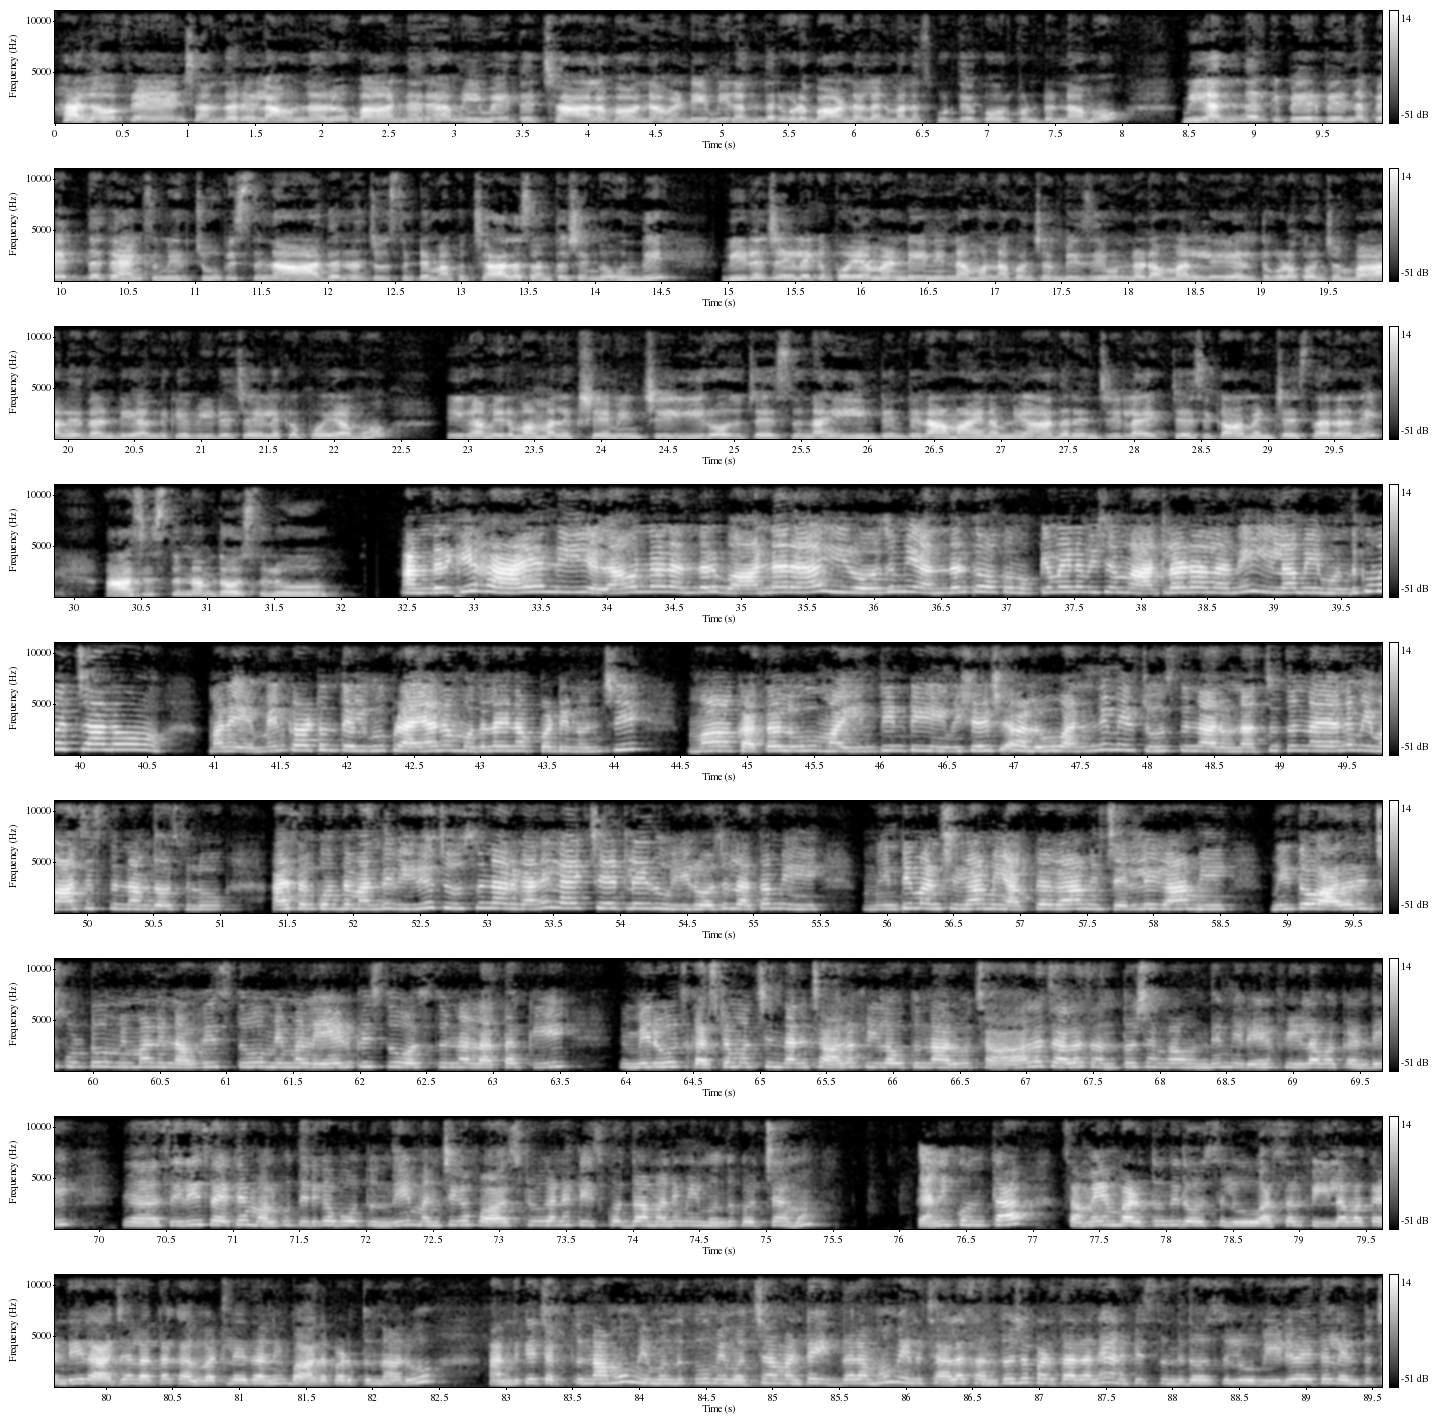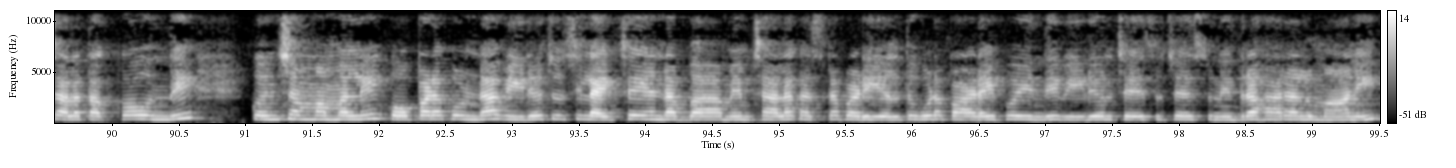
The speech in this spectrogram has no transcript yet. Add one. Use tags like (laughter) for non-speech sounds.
Hello friends అందరూ ఎలా ఉన్నారు? బాగున్నారా? మేమైతే చాలా బాగున్నామండి. మీరందరూ కూడా బాగుండాలని మనస్ఫూర్తిగా కోరుకుంటున్నాము. మీ అందరికీ పేరు పేరున పెద్ద థ్యాంక్స్. మీరు చూపిస్తున్న ఆదరణ చూస్తుంటే మాకు చాలా సంతోషంగా ఉంది. వీడియో చేయలేకపోయామండి. నిన్న మొన్న కొంచెం బిజీ ఉండడం మళ్ళీ హెల్త్ కూడా కొంచెం బాగాలేదండి. అందుకే వీడియో చేయలేకపోయాము. ఇక మీరు మమ్మల్ని క్షమించి ఈరోజు చేస్తున్న ఈ ఇంటింటి రామాయణంని ఆదరించి లైక్ చేసి కామెంట్ చేస్తారని ఆశిస్తున్నాం దోస్తులు. అందరికీ హాయ్ అండి ఎలా ఉన్నారు అందరూ బాగున్నారా ఈ రోజు మీ అందరితో ఒక ముఖ్యమైన విషయం మాట్లాడాలని ఇలా మీ ముందుకు వచ్చాను మన ఎంఎన్ కార్టూన్ తెలుగు ప్రయాణం మొదలైనప్పటి నుంచి మా కథలు మా ఇంటింటి విశేషాలు అన్నీ మీరు చూస్తున్నారు నచ్చుతున్నాయని మేము ఆశిస్తున్నాం దోస్తులు అసలు కొంతమంది వీడియో చూస్తున్నారు కానీ లైక్ చేయట్లేదు ఈ రోజు లత మీ మీ ఇంటి మనిషిగా మీ అక్కగా మీ చెల్లిగా మీ మీతో ఆదరించుకుంటూ మిమ్మల్ని నవ్విస్తూ మిమ్మల్ని ఏడిపిస్తూ వస్తున్న లతకి మీరు కష్టం వచ్చిందని చాలా ఫీల్ అవుతున్నారు చాలా చాలా సంతోషంగా ఉంది మీరేం ఫీల్ అవ్వకండి ఆ, సిరీస్ అయితే మలుపు తిరగబోతుంది మంచిగా పాజిటివ్గానే తీసుకొద్దామని మీ ముందుకు వచ్చాము. కానీ కొంత సమయం పడుతుంది దోస్తులు. అస్సలు ఫీల్ అవ్వకండి. రాజాలత కలవట్లేదని బాధపడుతున్నారు. అందుకే చెప్తున్నాము మీ ముందుకు మేము వచ్చామంటే ఇద్దరము మీరు చాలా సంతోషపడతారని అనిపిస్తుంది దోస్తులు. వీడియో అయితే లెంత్ చాలా తక్కువ ఉంది. కొంచెం మమ్మల్ని కోపడకుండా వీడియో చూసి లైక్ చేయండి అబ్బా. మేము చాలా కష్టపడి హెల్త్ కూడా పాడైపోయింది. వీడియోలు చేస్తూ చేస్తూ నిద్రాహారాలు మాని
